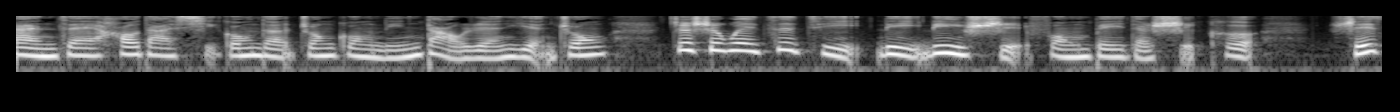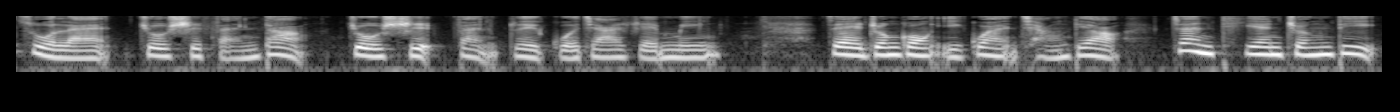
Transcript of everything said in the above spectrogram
但在好大喜功的中共领导人眼中，这是为自己立历史丰碑的时刻，谁阻拦就是反党，就是反对国家人民。在中共一贯强调战天争地，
